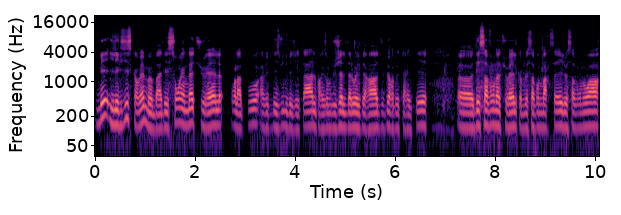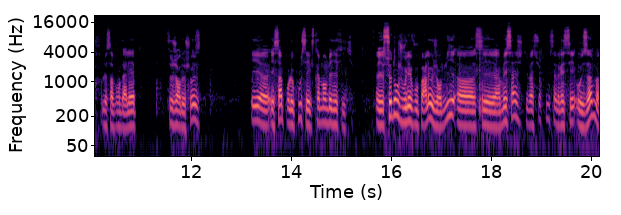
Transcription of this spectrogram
Mais il existe quand même bah, des soins naturels pour la peau avec des huiles végétales, par exemple du gel d'aloe vera, du beurre de karité, euh, des savons naturels comme le savon de Marseille, le savon noir, le savon d'Alep, ce genre de choses. et euh, ça, pour le coup, c'est extrêmement bénéfique ce dont je voulais vous parler aujourd'hui, euh, c'est un message qui va surtout s'adresser aux hommes,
